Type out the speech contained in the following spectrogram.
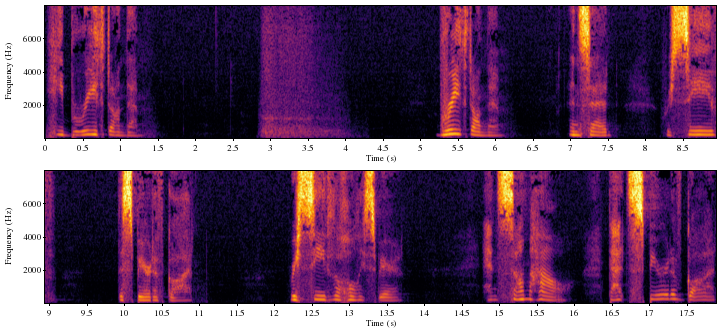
he breathed on them. Breathed on them and said, Receive the Spirit of God, receive the Holy Spirit. And somehow, that Spirit of God,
